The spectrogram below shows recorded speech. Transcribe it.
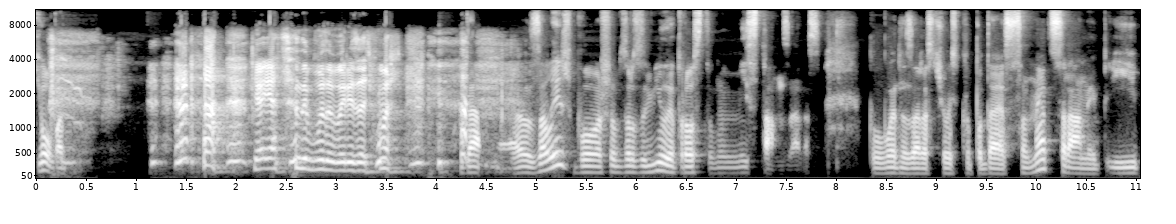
Йобан. Я я це не буду вирізати, може. Да, залиш, бо щоб зрозуміли просто мій стан зараз. Бо в мене зараз чогось пропадає сонет сраний і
